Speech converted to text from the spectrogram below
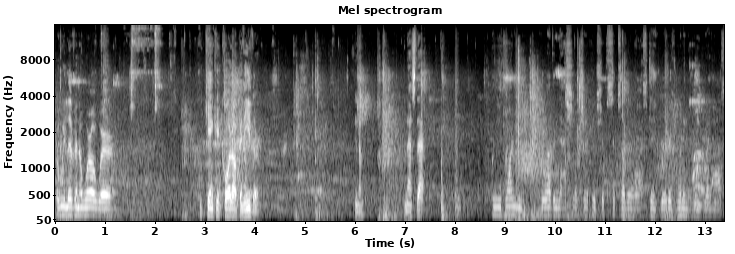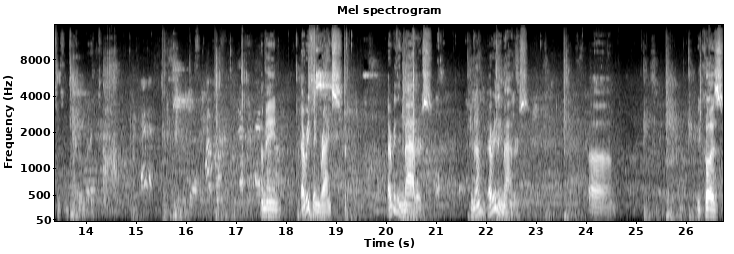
So we live in a world where you can't get caught up in either. You know? And that's that. when you've won 11 national championships, six of them last eight, where does winning the league regular season title rank? I mean, everything ranks. Everything matters. You know, everything matters. Um, because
